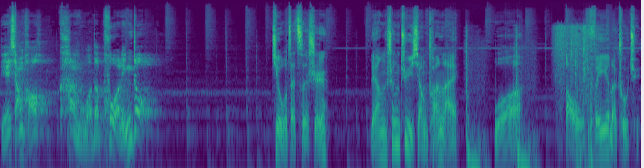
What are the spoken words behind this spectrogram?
别想跑，看我的破灵咒！就在此时，两声巨响传来，我倒飞了出去。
